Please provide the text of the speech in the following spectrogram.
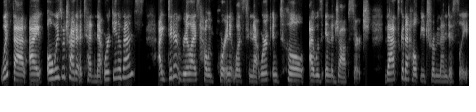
with that, I always would try to attend networking events. I didn't realize how important it was to network until I was in the job search. That's going to help you tremendously.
